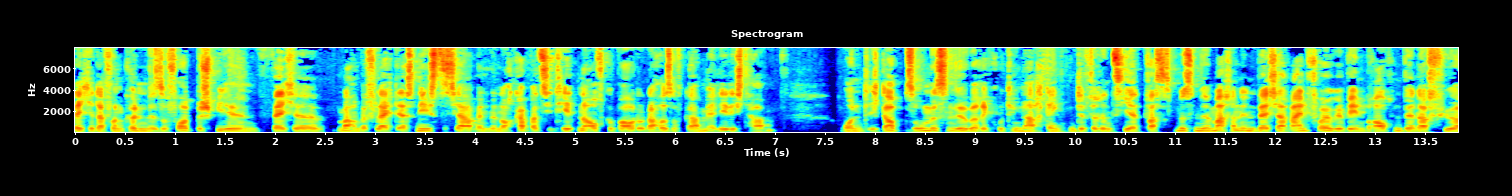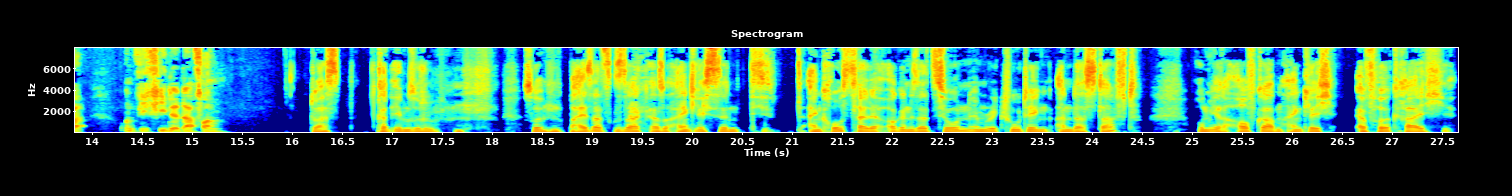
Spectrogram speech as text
welche davon können wir sofort bespielen, welche machen wir vielleicht erst nächstes Jahr, wenn wir noch Kapazitäten aufgebaut oder Hausaufgaben erledigt haben. Und ich glaube, so müssen wir über Recruiting nachdenken, differenziert. Was müssen wir machen, in welcher Reihenfolge, wen brauchen wir dafür und wie viele davon? Du hast gerade eben so, so einen Beisatz gesagt, also eigentlich sind die, ein Großteil der Organisationen im Recruiting understaffed, um ihre Aufgaben eigentlich erfolgreich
